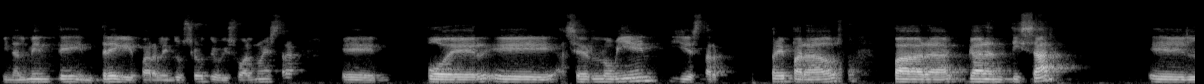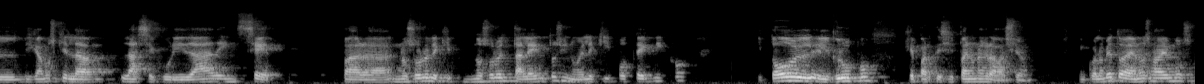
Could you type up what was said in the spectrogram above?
finalmente entregue para la industria audiovisual nuestra, eh, poder eh, hacerlo bien y estar preparados para garantizar, el, digamos que la, la, seguridad en sed para no solo, el equipo, no solo el talento, sino el equipo técnico y todo el, el grupo que participa en una grabación. En Colombia todavía no sabemos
